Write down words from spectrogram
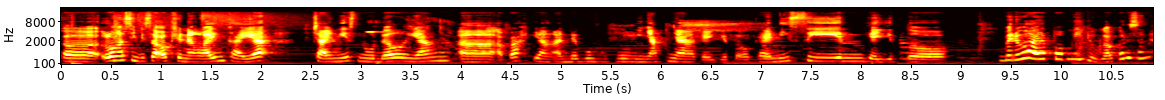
eh, lo masih bisa option yang lain kayak Chinese noodle yang eh, apa yang ada bumbu-bumbu minyaknya kayak gitu kayak nisin kayak gitu by the way ada pop mie juga kok di sana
